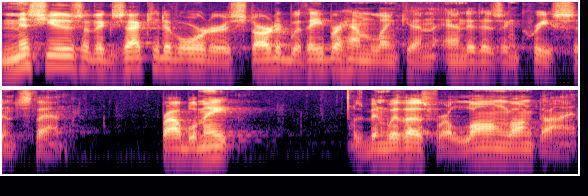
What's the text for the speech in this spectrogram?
Misuse of executive orders started with Abraham Lincoln, and it has increased since then. Problem eight has been with us for a long, long time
